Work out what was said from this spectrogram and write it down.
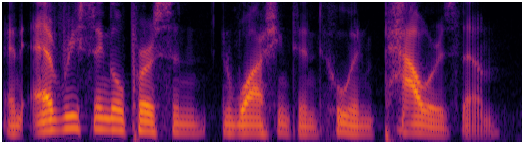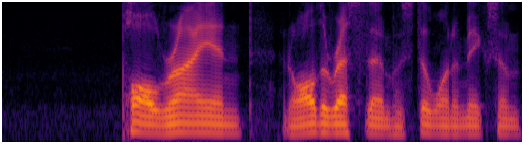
and every single person in Washington who empowers them. Paul Ryan, and all the rest of them who still want to make some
